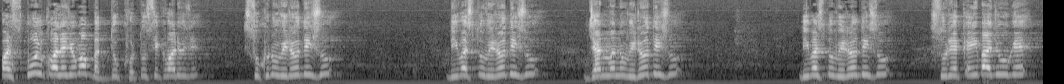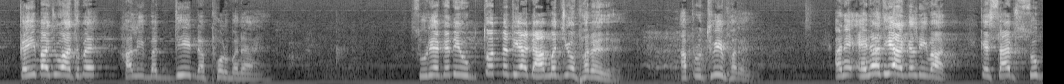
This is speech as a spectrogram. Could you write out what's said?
પણ સ્કૂલ કોલેજોમાં બધું ખોટું શીખવાડ્યું છે. સુખનું વિરોધી શું? દિવસનું વિરોધી શું? જન્મનું વિરોધી શું? દિવસનું વિરોધી શું? સૂર્ય કઈ બાજુ ઉગે? કઈ બાજુ હાથમાં? ખાલી બધી ડફોળ બનાવે. સૂર્ય કદી ઉગતો જ નથી, આ ડામચીઓ ફરે છે. આ પૃથ્વી ફરે છે અને એનાથી આગળની વાત કે સાહેબ, સુખ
